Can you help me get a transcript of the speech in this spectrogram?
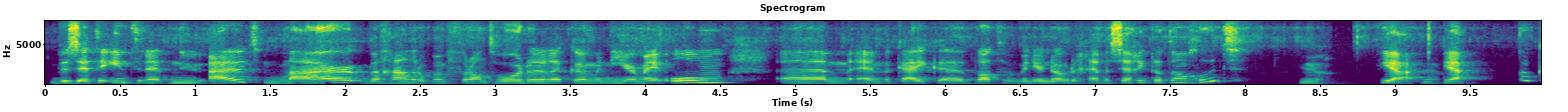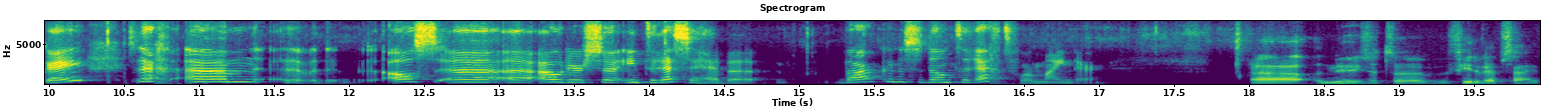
we zetten internet nu uit, maar we gaan er op een verantwoordelijke manier mee om. en we kijken wat we wanneer nodig hebben. Zeg ik dat dan goed? Ja. Ja, ja. Oké, zeg, um, als uh, uh, ouders uh, interesse hebben, waar kunnen ze dan terecht voor Minder? nu is het via de website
